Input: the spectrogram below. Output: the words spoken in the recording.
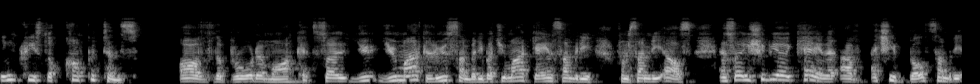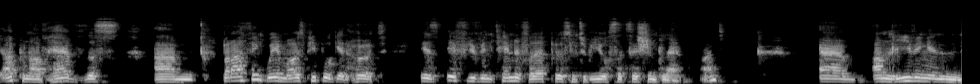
increased the competence of the broader market. So you you might lose somebody, but you might gain somebody from somebody else. And so you should be okay that I've actually built somebody up and I've have this. Um, but I think where most people get hurt is if you've intended for that person to be your succession plan, right? Um, I'm leaving in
